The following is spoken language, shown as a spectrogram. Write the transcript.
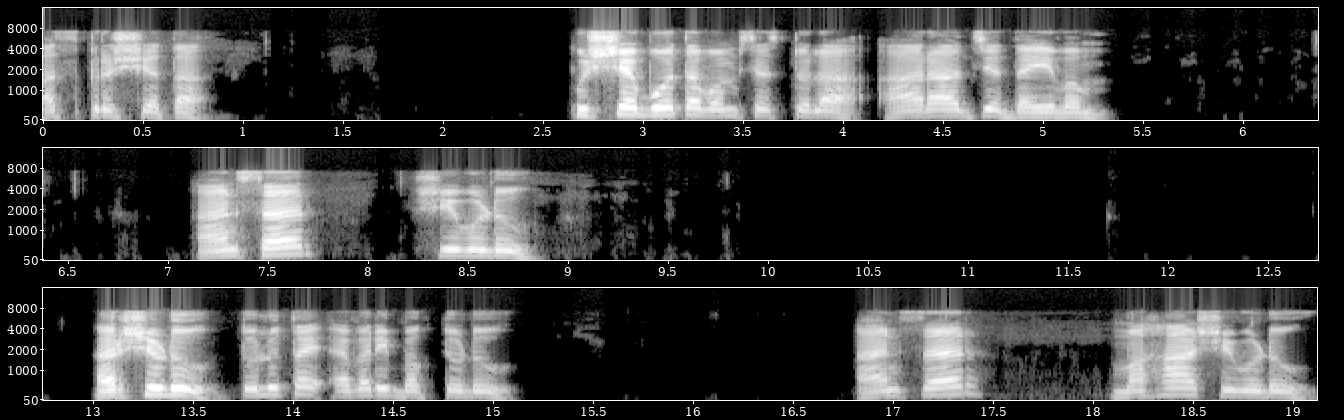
అస్పృశ్యత. పుష్యభూత వంశస్థుల ఆరాధ్య దైవం. ఆన్సర్ శివుడు. హర్షుడు తొలుత ఎవరి భక్తుడు? ఆన్సర్ మహాశివుడు.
